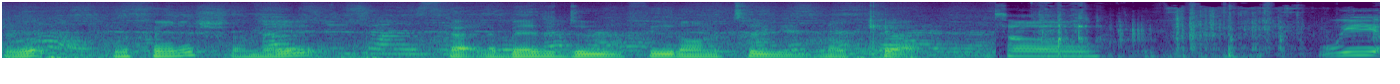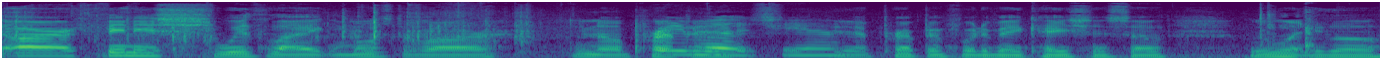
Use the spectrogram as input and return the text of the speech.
Well, we're finished. I made it. Got the best dude feet on the tube. No cap. So we are finished with like most of our, you know, prepping. Pretty much, yeah. Yeah, prepping for the vacation. So we went to go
